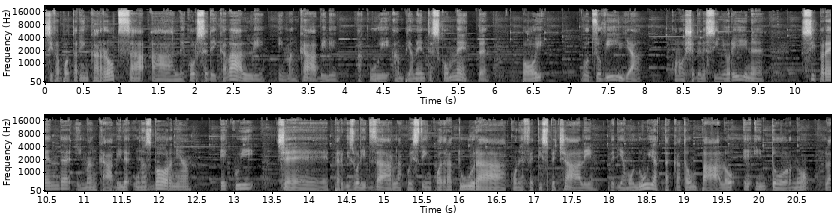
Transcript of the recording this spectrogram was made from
si fa portare in carrozza alle corse dei cavalli, immancabili, a cui ampiamente scommette. Poi gozzoviglia, conosce delle signorine, si prende, immancabile, una sbornia. E qui c'è, per visualizzarla, questa inquadratura con effetti speciali. Vediamo lui attaccato a un palo e intorno la,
